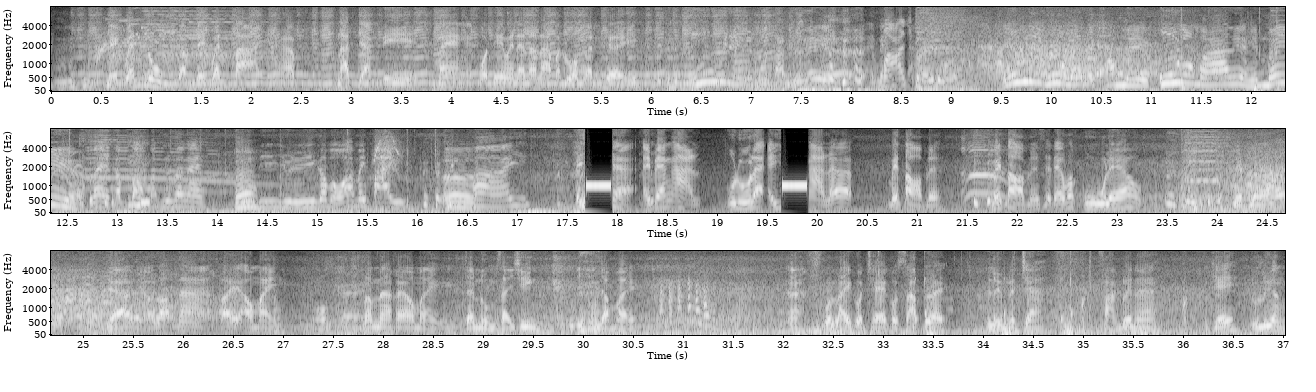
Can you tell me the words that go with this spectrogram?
เด็กแว้นหนุ่มกับเด็กแว้นตายนะครับ นัดอย่างดีแม่งไอ้คนที่ไม่นั้นน่ะมารวมกันเฉยกูไม่ได้เป็นคนนัดเลยมาเฉยด้วยกูไม่ได้พูดเลยไม่ทำเลย กูลงมาเนี่ยเห็นไหมอะไม่คำตอบก็คือว่าไงเออดีอยู่ดีๆก็บอกว่าไม่ไปหายไอ้เนี่ยไอ้แบงค์อ่านกูรู้แล้วไอ้อ่านแล้ว ไม่ตอบเลย ไม่ตอบเลยแสดงว่ากูแล้ว เรียบร้อย เดี๋ยวเดี๋ยวรอบหน้าค่อยเอาใหม่ โอเค รอบหน้าค่อยเอาใหม่ จะหนุ่มใส่ชิ่ง ต้องจำไว้ อะ กดไลค์ กดแชร์ กดซับด้วย อย่าลืมนะจ๊ะ ฝากด้วยนะ โอเค รู้เรื่อง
